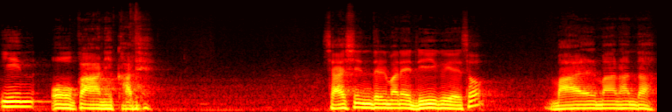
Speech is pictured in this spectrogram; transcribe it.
인오가닉하대. 자신들만의 리그에서 말만 한다.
